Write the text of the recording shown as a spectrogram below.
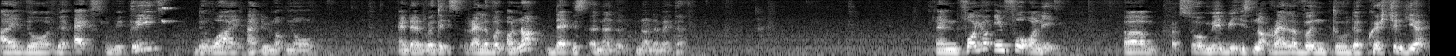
I know the x will be 3 the y I do not know. And then whether it's relevant or not that is another another matter. And for your info only um, so maybe it's not relevant to the question here.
